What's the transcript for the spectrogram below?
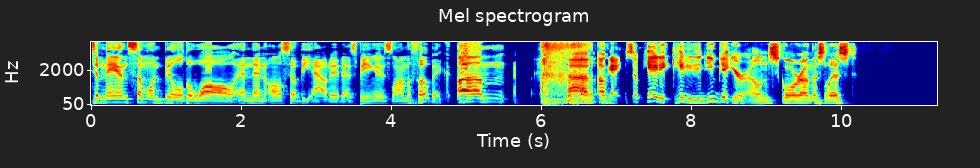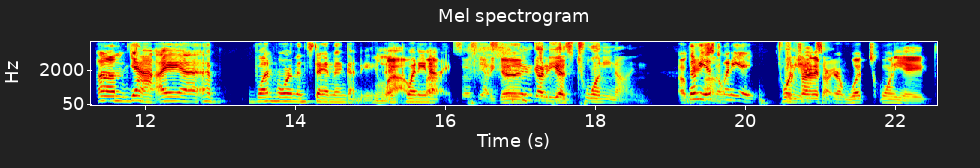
demand someone build a wall and then also be outed as being Islamophobic. Um. um, okay, so Katie, Katie, did you get your own score on this list? Um, yeah, I uh, have one more than Stan Van Gundy Wow, at 29. So yeah, Pretty Stan Van Gundy good. has twenty nine. Okay, No, he has um, 28. We're trying to sorry. figure out what twenty-eight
